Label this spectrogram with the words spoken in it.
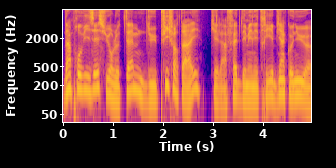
d'improviser sur le thème du Pfiffertai, qui est la fête des ménétries, bien connue euh,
